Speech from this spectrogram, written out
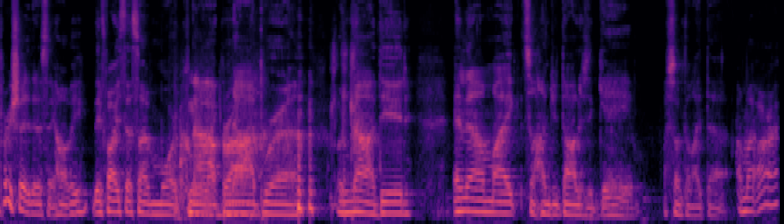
I'm pretty sure they didn't say homie. They probably said something more cool. Nah, like, bruh. Nah, bruh. or nah, dude. And then I'm like, it's a hundred dollars a game or something like that. I'm like, all right.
